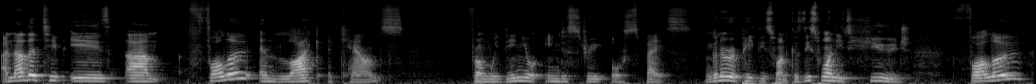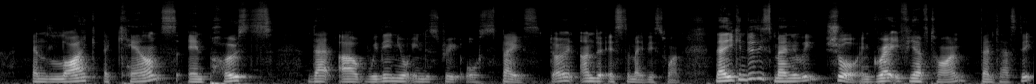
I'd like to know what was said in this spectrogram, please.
Another tip is um, follow and like accounts from within your industry or space. I'm going to repeat this one because this one is huge. Follow and like accounts and posts that are within your industry or space. Don't underestimate this one. Now, you can do this manually, sure, and great if you have time, fantastic.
